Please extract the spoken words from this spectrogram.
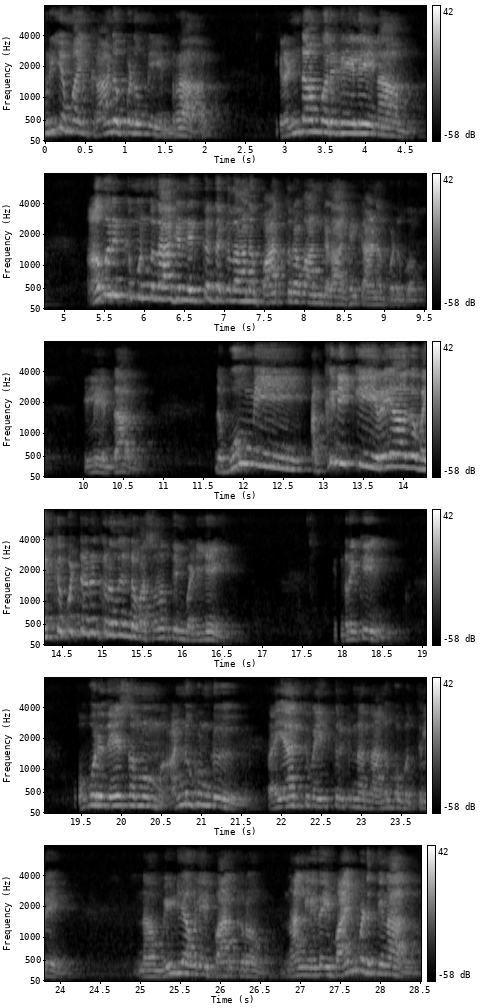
பிரியமாய் காணப்படுமே என்றால் இரண்டாம் வருகையிலே நாம் அவருக்கு முன்பதாக நிற்கத்தக்கதான பாத்திரவான்களாக காணப்படுவோம். இல்லை என்றால் இந்த பூமி அக்னிக்கு இரையாக வைக்கப்பட்டிருக்கிறது என்ற வசனத்தின்படியே இன்றைக்கு ஒவ்வொரு தேசமும் அண்ணுகுண்டு தயாரித்து வைத்திருக்கின்ற அந்த அனுபவத்திலே நாம் மீடியாவிலே பார்க்கிறோம். நாங்கள் இதை பயன்படுத்தினால்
